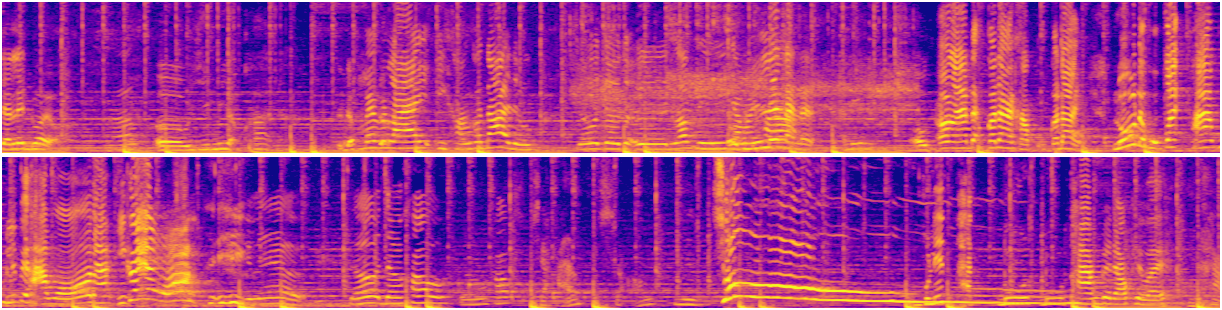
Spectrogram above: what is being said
จะเล่นด้วยเหรอครับเออวิธีไม่อยากพลาดอะเดี๋ยวไม่เป็นไร อีกครั้งก็ได้เดี๋ยวเดี๋ยวเดี๋ยวเดี๋ยวเออรอบนี้เออยังวันไม่นี้เล่เล่นนอะอันนั้นอันนี้เอออ่าก็ได้ครับก็ได้รู้เดี๋ยวผมไปพาคุณลิปไปหาหมอนะอีกแล้วเหรออีกแล้วเดี๋ยวเดี๋ยวเข้าเดี๋ยวเข้าสามสองหนึ่งโชคุณลิศหัดดูดูทางด้วยนะโอเคไหมค่ะ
